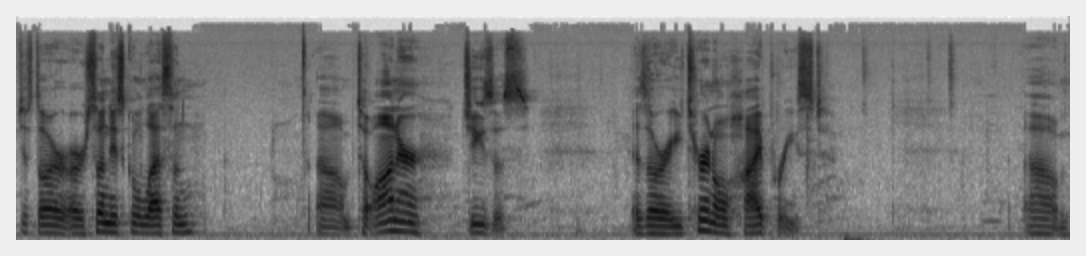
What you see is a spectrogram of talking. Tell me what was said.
just our, our Sunday school lesson um, to honor Jesus as our eternal high priest. Um,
